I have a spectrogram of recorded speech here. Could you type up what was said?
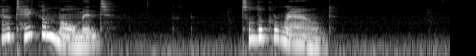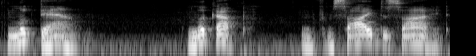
Now take a moment to look around look down look up and from side to side.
